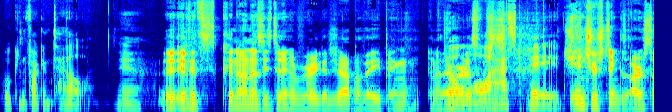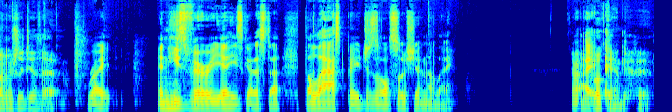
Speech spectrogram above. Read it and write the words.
who can fucking tell? yeah. If it's Quinones, he's doing a very good job of aping another the artist, is last page, interesting because artists don't usually do that. Right. And he's very yeah, he's got a style. The last page is also Genolet. He I- bookended it.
